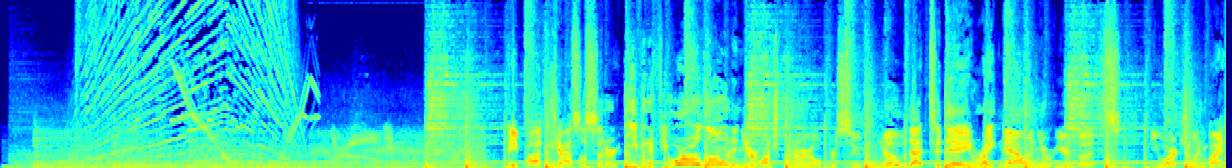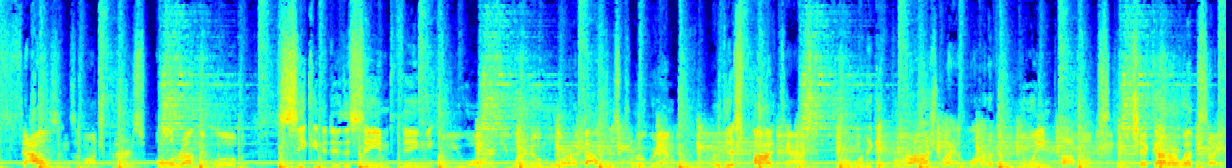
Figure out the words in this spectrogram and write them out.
Hey, podcast listener, even if you are alone in your entrepreneurial pursuit, know that today, right now, in your earbuds, you are joined by thousands of entrepreneurs all around the globe seeking to do the same thing you are. If you want to know more about this program or this podcast, or want to get barraged by a lot of annoying pop ups, check out our website,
